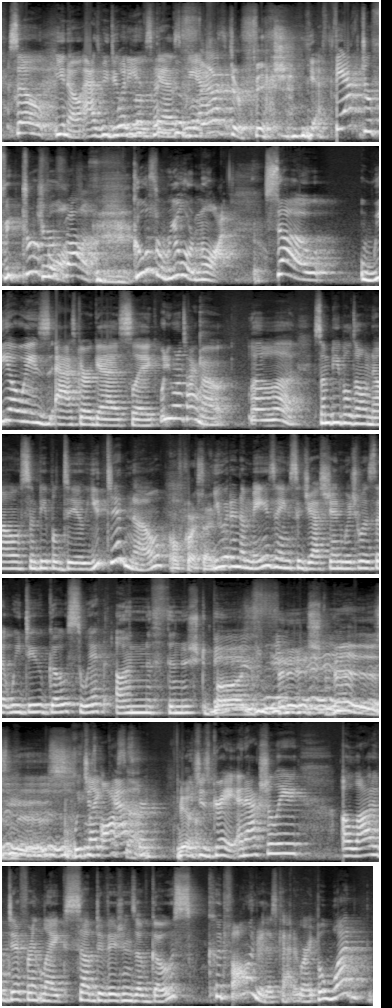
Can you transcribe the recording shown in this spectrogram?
So you know, as we do What with do you most think guests, of we ask, Fact or fiction? yeah, fact or fic- true, or or false. false? ghosts are real or not. So we always ask our guests, like, what do you want to talk about? blah blah. blah. Some people don't know. Some people do. You did know. Oh, of course I You had an amazing suggestion, which was that we do ghosts with unfinished business, Unfinished business. which is awesome. Casper. Yeah. Which is great. And actually, a lot of different like subdivisions of ghosts could fall under this category. But what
